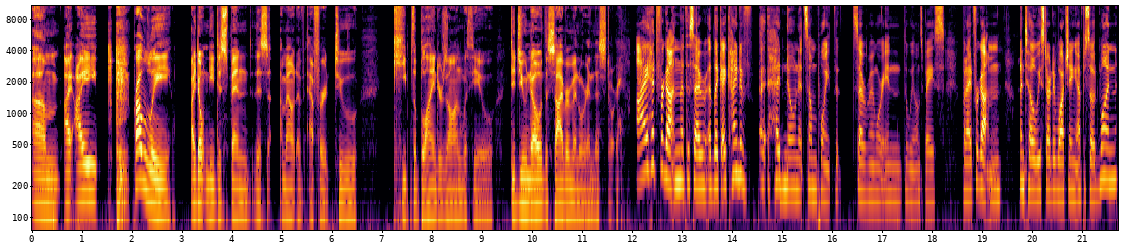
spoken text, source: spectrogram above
um, I I probably I don't need to spend this amount of effort to keep the blinders on with you. Did you know the Cybermen were in this story? I had forgotten that the Cyber like I kind of uh, had known at some point that Cybermen were in the Wheel in Space, but I had forgotten until we started watching episode one,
